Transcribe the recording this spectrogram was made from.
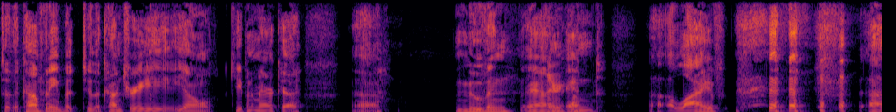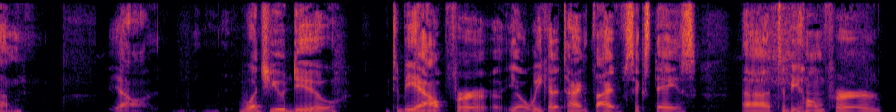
to the company, but to the country, you know, keeping America uh, moving and, and uh, alive. um, you know, what you do to be out for you know a week at a time, five six days, uh, to be home for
